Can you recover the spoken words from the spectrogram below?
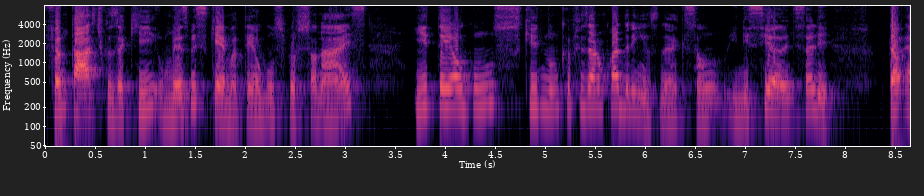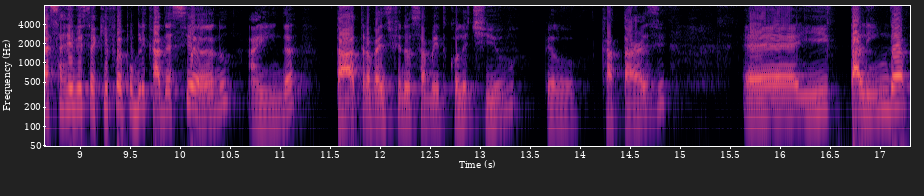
fantásticos aqui, o mesmo esquema. Tem alguns profissionais e tem alguns que nunca fizeram quadrinhos, né? Que são iniciantes ali. Então, essa revista aqui foi publicada esse ano ainda, tá? Através de financiamento coletivo, pelo Catarse. É, e tá linda,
